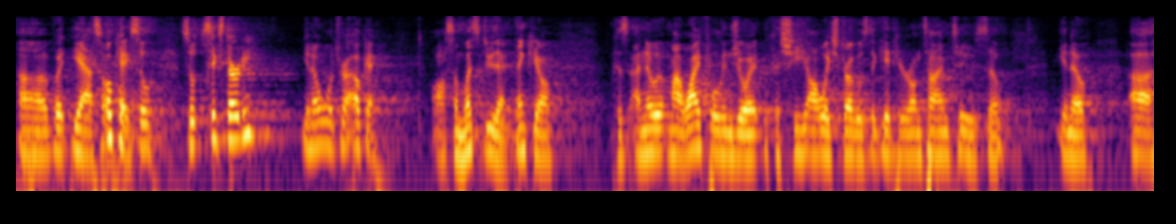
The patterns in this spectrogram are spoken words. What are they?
uh, but yeah, so, okay, so, so 6.30, you know, we'll try, okay, awesome, let's do that. Thank y'all. Because I know my wife will enjoy it because she always struggles to get here on time too. So, you know, uh,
